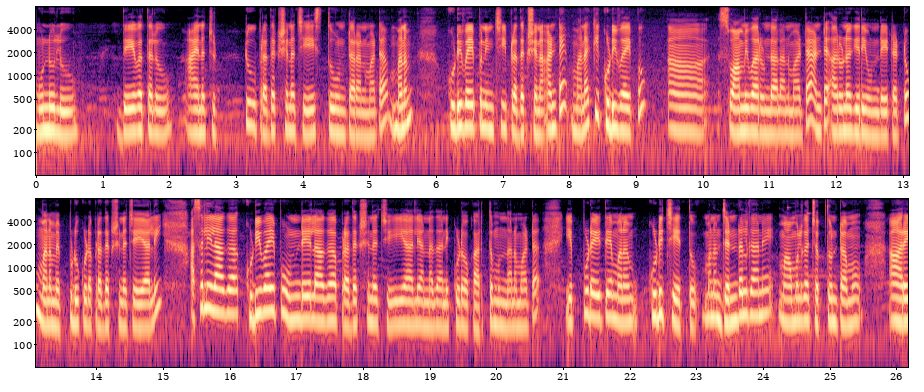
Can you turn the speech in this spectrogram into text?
మునులు దేవతలు ఆయన చుట్టూ ప్రదక్షిణ చేస్తూ ఉంటారనమాట మనం కుడివైపు నుంచి ప్రదక్షిణ అంటే మనకి కుడివైపు స్వామివారు ఉండాలన్నమాట అంటే అరుణగిరి ఉండేటట్టు మనం ఎప్పుడు కూడా ప్రదక్షిణ చేయాలి. అసలు ఇలాగా కుడివైపు ఉండేలాగా ప్రదక్షిణ చేయాలి అన్నదానికి కూడా ఒక అర్థం ఉందన్నమాట ఎప్పుడైతే మనం కుడి చేత్తో. మనం జనరల్గానే మామూలుగా చెప్తుంటాము అరే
